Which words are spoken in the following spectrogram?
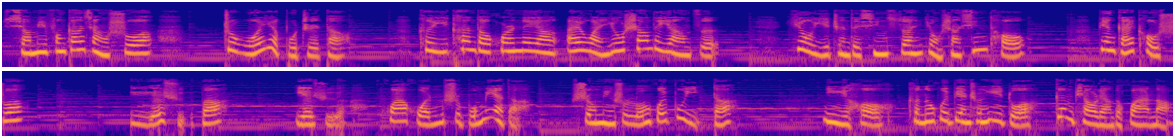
小蜜蜂刚想说，这我也不知道。可一看到花儿那样哀婉忧伤的样子，又一阵的心酸涌上心头，便改口说。也许吧，也许花魂是不灭的，生命是轮回不已的。你以后可能会变成一朵更漂亮的花呢。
